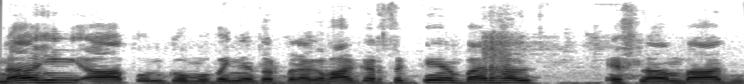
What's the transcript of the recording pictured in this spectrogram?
ना ही आप उनको मुबैना तौर पर अगवा कर सकते हैं। बहरहाल, इस्लामाबाद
